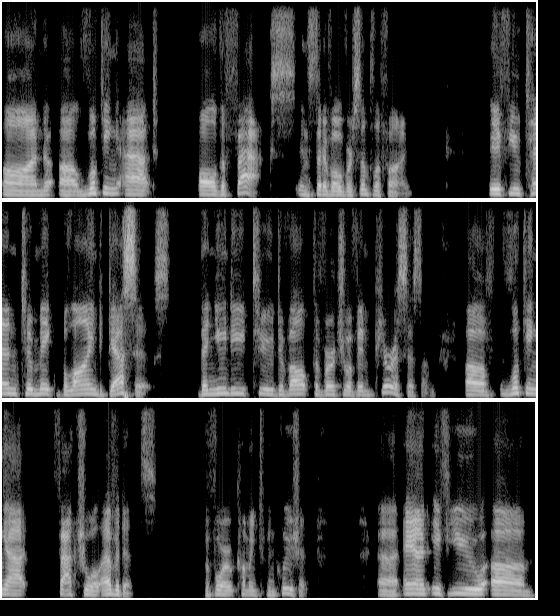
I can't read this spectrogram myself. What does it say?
on uh, looking at all the facts instead of oversimplifying. If you tend to make blind guesses, then you need to develop the virtue of empiricism, of looking at factual evidence before coming to conclusion. Uh, and if you um,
